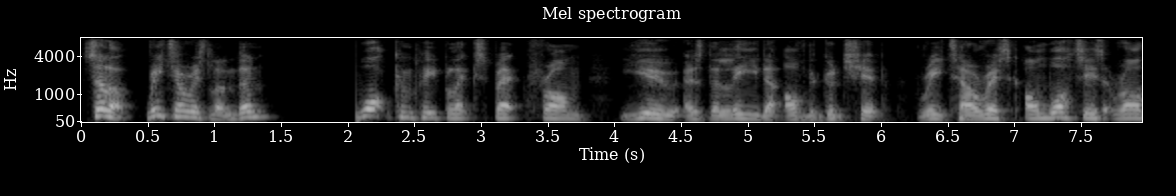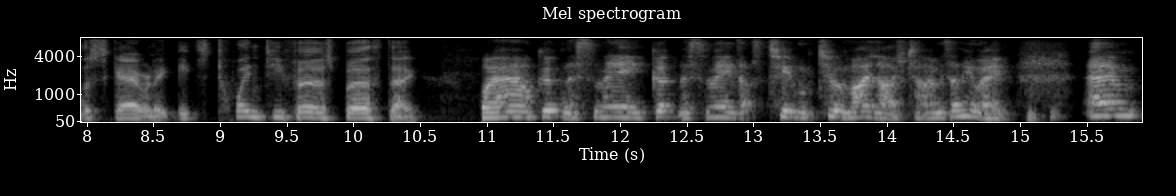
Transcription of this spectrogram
So look, Retail Risk London, what can people expect from you as the leader of the Good Ship Retail Risk on what is rather scarily its 21st birthday? Wow, goodness me, goodness me, that's two two of my lifetimes anyway. um,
